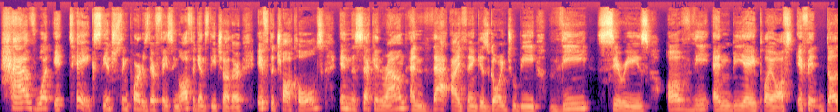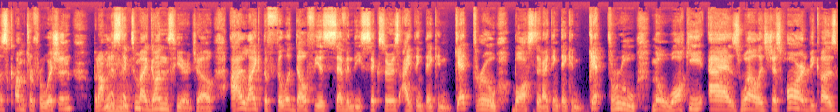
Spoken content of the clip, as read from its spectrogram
have what it takes. The interesting part is they're facing off against each other if the chalk holds in the second round. And that I think is going to be the series of the NBA playoffs if it does come to fruition. But I'm going to mm-hmm. stick to my guns here, Joe. I like the Philadelphia 76ers. I think they can get through Boston. I think they can get through Milwaukee as well. It's just hard because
